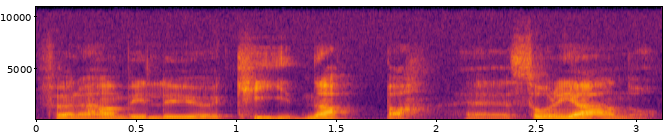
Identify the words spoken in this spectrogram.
För han ville ju kidnappa eh, Soriano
